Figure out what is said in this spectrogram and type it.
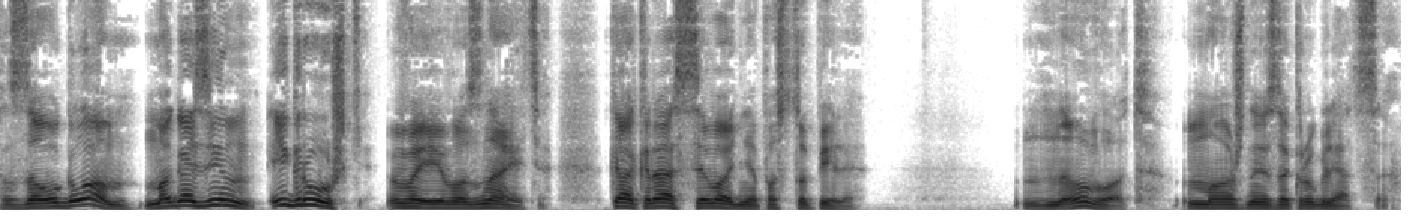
за углом, магазин игрушки, вы его знаете. Как раз сегодня поступили». Ну вот, можно и закругляться.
